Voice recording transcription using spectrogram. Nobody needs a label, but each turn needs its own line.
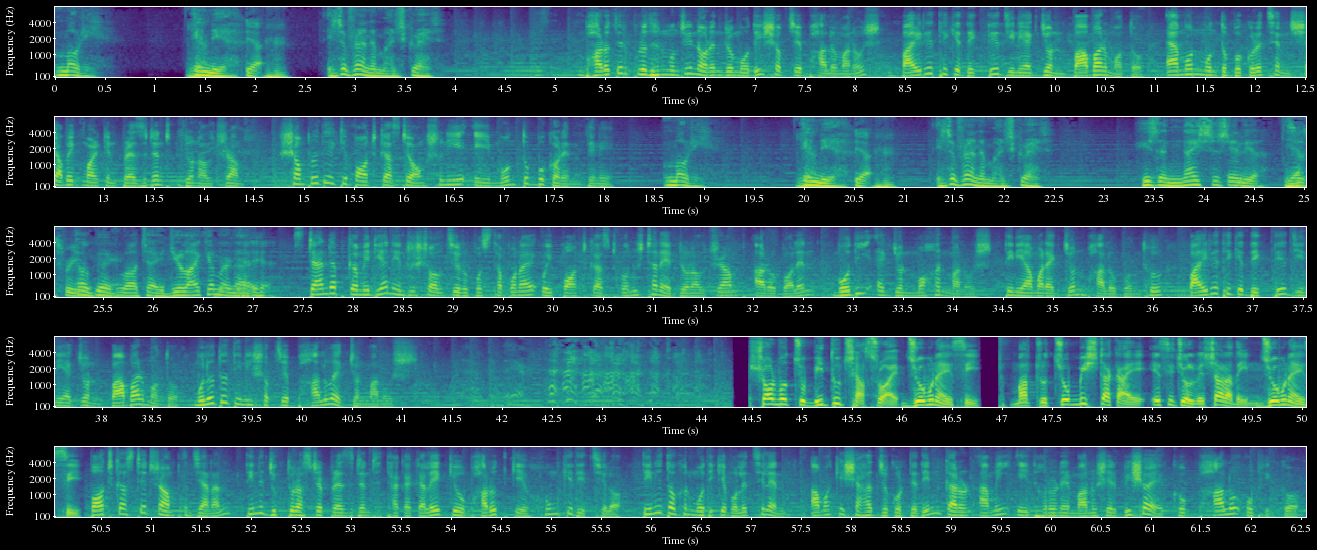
Modi, yeah. India.
Yeah. Mm-hmm.
He's a friend of mine. He's great.
ভারতের প্রধানমন্ত্রী নরেন্দ্র মোদী সবচেয়ে ভালো মানুষ বাইরে থেকে দেখতে যিনি একজন বাবার মতো এমন মন্তব্য করেছেন সাবেক মার্কিন প্রেসিডেন্ট ডোনাল্ড ট্রাম্প সম্প্রতি একটি পডকাস্টে অংশ নিয়ে এই মন্তব্য করেন তিনি
Modi, India.
Yeah.
He's a friend of mine. He's great. He's the nicest.
India.
Yeah.
Just for you.
Oh, good. Well, I'll tell you. Do you like him or not?
Yeah, yeah.
Stand up comedian সলচের উপস্থাপনায় ওই podcast অনুষ্ঠানে Donald Trump আরও বলেন মোদি একজন মহান মানুষ তিনি আমার একজন ভালো বন্ধু বাইরে থেকে দেখতে যিনি একজন বাবার মতো মূলত তিনি সবচেয়ে ভালো একজন মানুষ
সর্বোচ্চ বিদ্যুৎ সাশ্রয় যমুনা এসি মাত্র চব্বিশ টাকায় এসি চলবে সারাদিন। যমুনা এসি।
পডকাস্টে ট্রাম্প জানান তিনি যুক্তরাষ্ট্রের প্রেসিডেন্ট থাকাকালে কেউ ভারতকে হুমকি দিচ্ছিল। তিনি তখন মোদীকে বলেছিলেন আমাকে সাহায্য করতে দিন কারণ আমি এই ধরনের মানুষের বিষয়ে খুব ভালো অভিজ্ঞ.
